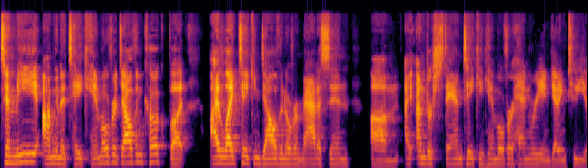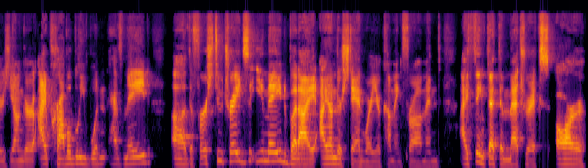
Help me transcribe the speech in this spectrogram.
to me, I'm going to take him over Dalvin Cook, but I like taking Dalvin over Mattison. Um, I understand taking him over Henry and getting two years younger. I probably wouldn't have made uh, the first two trades that you made, but I I understand where you're coming from, and I think that the metrics are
